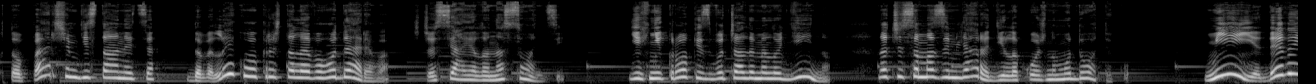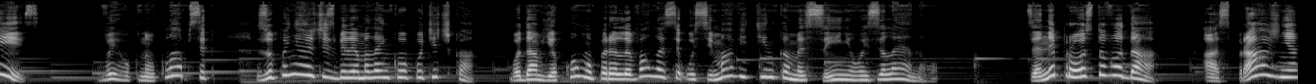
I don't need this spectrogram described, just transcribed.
хто першим дістанеться до великого кришталевого дерева, що сяяло на сонці. Їхні кроки звучали мелодійно, наче сама земля раділа кожному дотику. Міє, дивись. вигукнув клапсик, зупиняючись біля маленького потічка, вода в якому переливалася усіма відтінками синього й зеленого. Це не просто вода, а справжня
